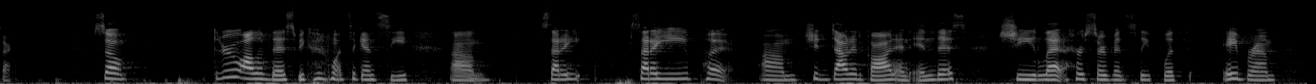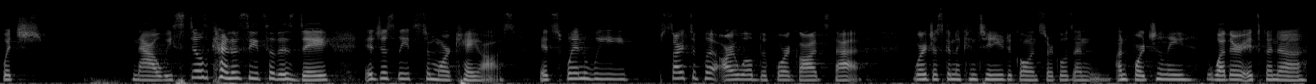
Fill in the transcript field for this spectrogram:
Sorry. So, through all of this, we could once again see um, Sarai, Sarai put um, she doubted God, and in this, she let her servant sleep with Abram, which now we still kind of see to this day. It just leads to more chaos. It's when we start to put our will before God's that we're just going to continue to go in circles. And unfortunately, whether it's going to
